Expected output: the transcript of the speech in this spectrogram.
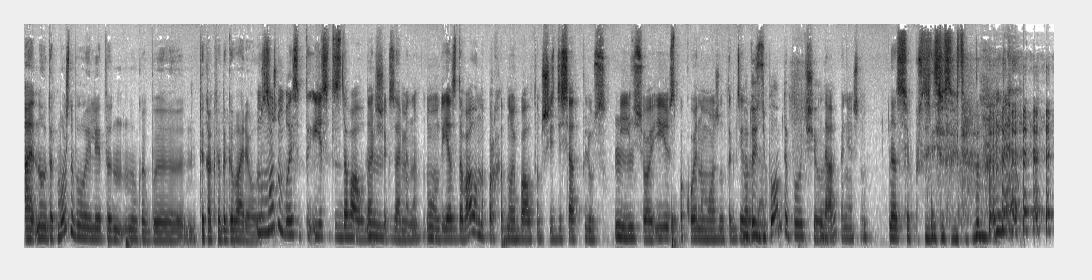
А, ну, так можно было, или это, ну, как бы, ты как-то договаривалась? Ну, можно было, если ты, если ты сдавала дальше Мгм. экзамены. Ну, я сдавала на проходной балл, там, 60 плюс, и Мгм. все, и спокойно можно так делать. Ну, то есть да. диплом ты получила, Да, да? конечно. Нас всех просто интересует.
